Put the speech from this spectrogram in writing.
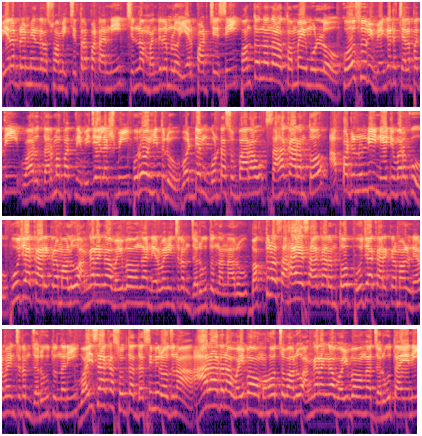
వీరబ్రహ్మేంద్ర స్వామి చిత్రపటాన్ని చిన్న మందిరంలో ఏర్పాటు చేసి పంతొమ్మిది వందల తొంభై మూడులో కోసూరి వెంకట చలపతి వారు ధర్మపత్ని విజయలక్ష్మి పురోహితుడు వడ్డెం గుంట సుబ్బారావు సహకారంతో అప్పటి నుండి నేటి వరకు పూజా కార్యక్రమాలు అంగరంగ వైభవంగా నిర్వహించడం జరుగుతుందన్నారు. భక్తుల సహాయ సహకారంతో పూజా కార్యక్రమాలు నిర్వహించడం జరుగుతుందని వైశాఖ శుద్ధ దశమి రోజున ఆరాధన వైభవ మహోత్సవాలు అంగరంగ వైభవంగా జరుగుతాయని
